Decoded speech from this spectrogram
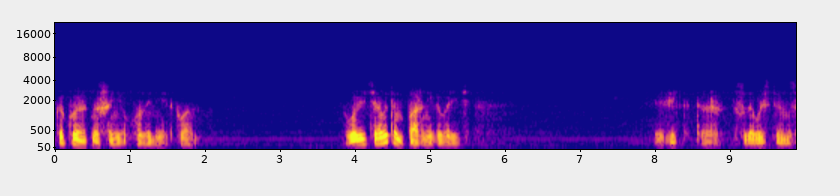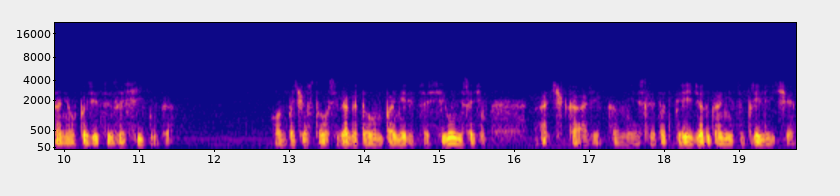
Какое отношение он имеет к вам? Вы ведь об этом парне говорите. Виктор с удовольствием занял позицию защитника. Он почувствовал себя готовым помириться силами с этим очкариком, если тот перейдет границы приличия.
